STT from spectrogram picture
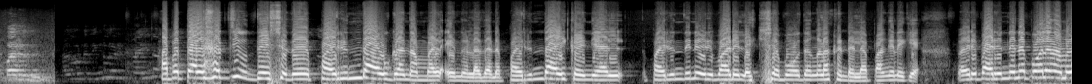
trainer അപ്പൊ തൽഹജി ഉദ്ദേശിച്ചത് പരുന്താവുക നമ്മൾ എന്നുള്ളതാണ്. പരുന്തായി കഴിഞ്ഞാൽ പരുന്തിന് ഒരുപാട് ലക്ഷ്യബോധങ്ങളൊക്കെ ഉണ്ടല്ലോ. അപ്പൊ അങ്ങനെയൊക്കെ. അപ്പൊ ഒരു പരുന്തിനെ പോലെ നമ്മൾ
